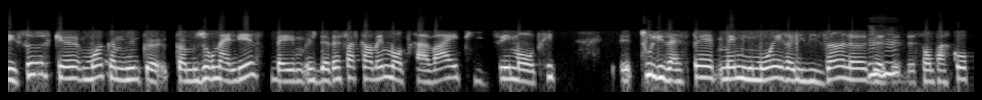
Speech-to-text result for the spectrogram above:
c'est sûr que moi, comme comme journaliste, ben je devais faire quand même mon travail, puis tu sais montrer euh, tous les aspects, même les moins reluisants là, de, Mhm. de- de son parcours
